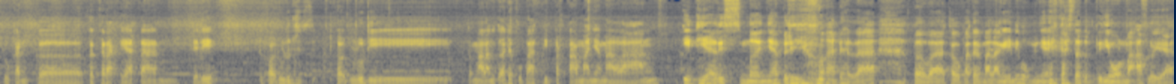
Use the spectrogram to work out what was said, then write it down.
bukan ke ke kerakyatan jadi kalau dulu kalau dulu di Malang itu ada bupati pertamanya Malang idealismenya beliau adalah bahwa Kabupaten Malang ini mempunyai kasta tertinggi. Mohon maaf loh ya,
